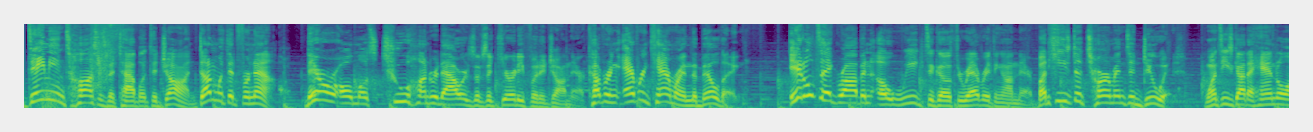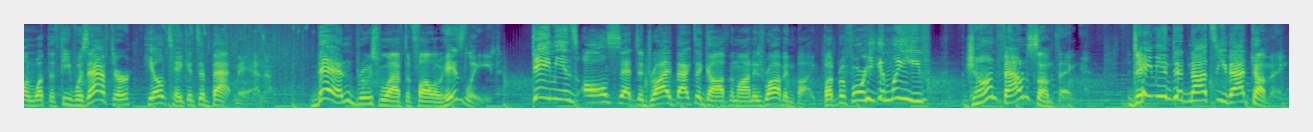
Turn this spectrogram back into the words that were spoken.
Damian tosses the tablet to John, done with it for now. There are almost 200 hours of security footage on there, covering every camera in the building. It'll take Robin a week to go through everything on there, but he's determined to do it. Once he's got a handle on what the thief was after, he'll take it to Batman. Then Bruce will have to follow his lead. Damian's all set to drive back to Gotham on his Robin bike, but before he can leave, John found something. Damian did not see that coming.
